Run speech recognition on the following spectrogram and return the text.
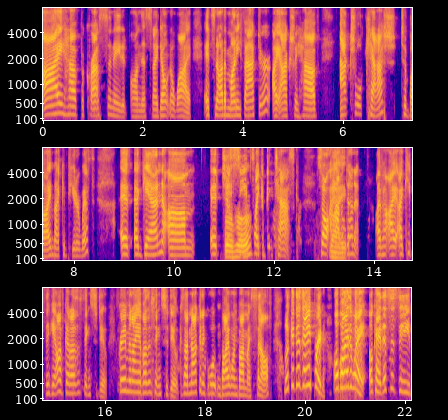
I have procrastinated on this, and I don't know why. It's not a money factor. I actually have actual cash to buy my computer with. It, again, um, it just Mhm. seems like a big task, so I haven't done it. I've, I, I keep thinking, oh, I've got other things to do. Graham and I have other things to do because I'm not going to go out and buy one by myself. Look at this apron. Oh, by the way, okay, this is the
